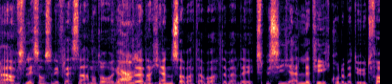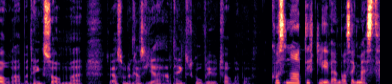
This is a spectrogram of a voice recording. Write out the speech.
Ja, litt sånn som de fleste andre, tror jeg. At Ja. En erkjennelse av at det har vært en veldig spesielle tid, hvor du har blitt utfordra på ting som, eh, ja, som du kanskje ikke hadde tenkt du skulle bli utfordra på. Hvordan har ditt liv endra seg mest?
